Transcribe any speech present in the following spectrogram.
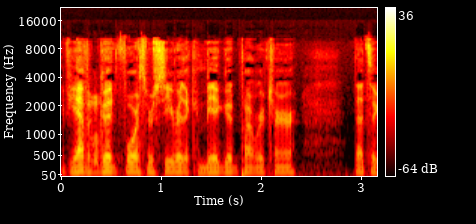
if you have a good fourth receiver that can be a good punt returner, that's a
